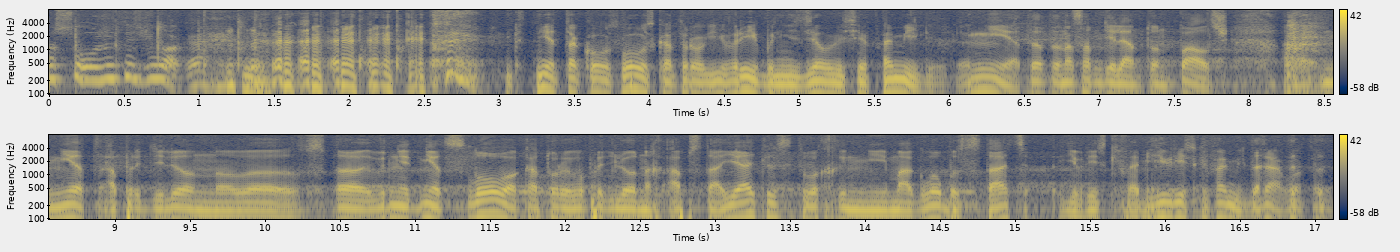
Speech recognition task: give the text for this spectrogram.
Нашел уже ты, чувак, а? Нет такого слова, с которого евреи бы не сделали себе фамилию. да? Нет, это на самом деле Антон Павлович. А, Нет определенного, э, нет, нет слова, которое в определенных обстоятельствах не могло бы стать еврейской фамилией. Еврейская фамилия, да, вот это.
